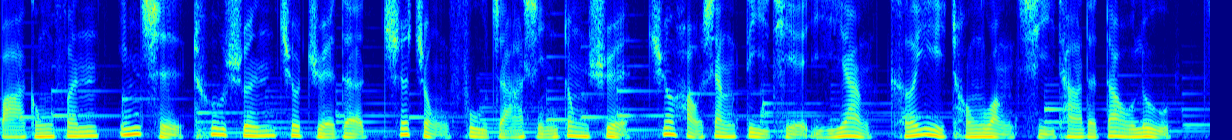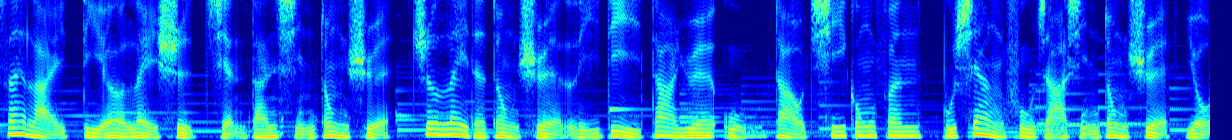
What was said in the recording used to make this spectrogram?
八公分。因此，兔猻就觉得这种复杂型洞穴就好像地铁一样，可以通往其他的道路。再来，第二类是简单型洞穴。这类的洞穴离地大约五到七公分，不像复杂型洞穴有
